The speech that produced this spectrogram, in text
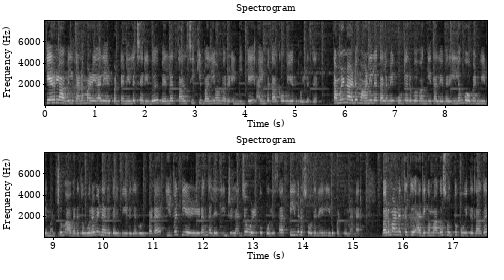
கேரளாவில் கனமழையால் ஏற்பட்ட நிலச்சரிவு வெள்ளத்தால் சிக்கி பலியோனர் எண்ணிக்கை ஐம்பதாக உயர்ந்துள்ளது. தமிழ்நாடு மாநில தலைமை கூட்டுறவு வங்கி தலைவர் இளங்கோவன் வீடு மற்றும் அவரது உறவினர்கள் வீடு வீடுகள் உள்பட இருபத்தி ஏழு இடங்களில் இன்று லஞ்ச ஒழிப்பு போலீசார் தீவிர சோதனையில் ஈடுபட்டுள்ளனர். வருமானத்துக்கு அதிகமாக சொத்து குவித்ததாக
